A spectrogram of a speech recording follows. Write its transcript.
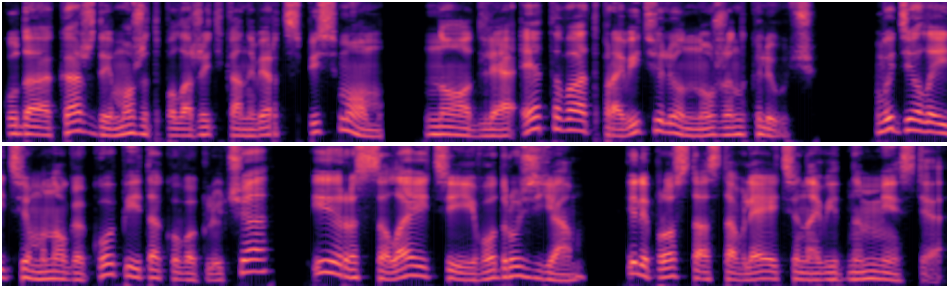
куда каждый может положить конверт с письмом, но для этого отправителю нужен ключ. Вы делаете много копий такого ключа и рассылаете его друзьям или просто оставляете на видном месте.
